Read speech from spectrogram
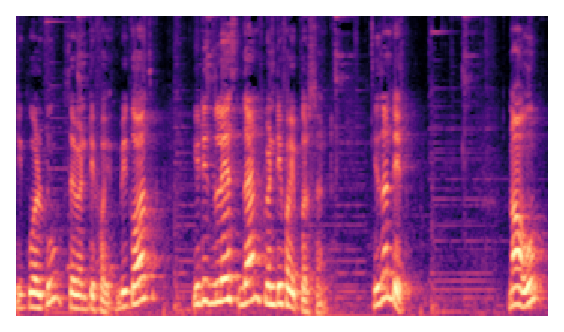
equal to 75 because it is less than 25% isn't it? Now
